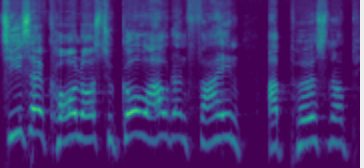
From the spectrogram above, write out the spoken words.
Jesus called us to go out and find a personal peace.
